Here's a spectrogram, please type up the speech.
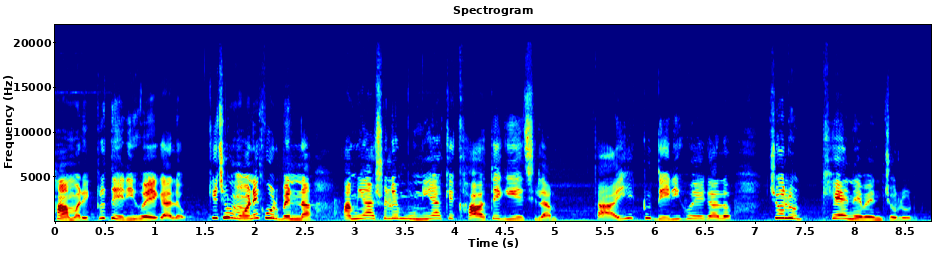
আমার একটু দেরি হয়ে গেল। কিছু মনে করবেন না। আমি আসলে মুনিয়াকে খাওয়াতে গিয়েছিলাম। তাই একটু দেরি হয়ে গেল। চলুন খেয়ে নেবেন চলুন।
